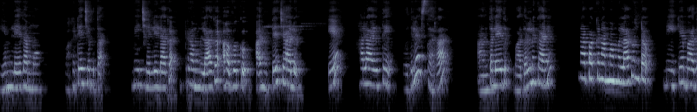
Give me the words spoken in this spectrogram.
ఏం లేదమ్మో ఒకటే చెబుతా. మీ చెల్లిలాగా డ్రమ్లాగా అవ్వకు. అంతే చాలు. ఏ? అలా అయితే వదిలేస్తారా? అంతలేదు వదలను కానీ నా పక్కన అమ్మమ్మలాగా ఉంటావు. నీకే బాధ.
